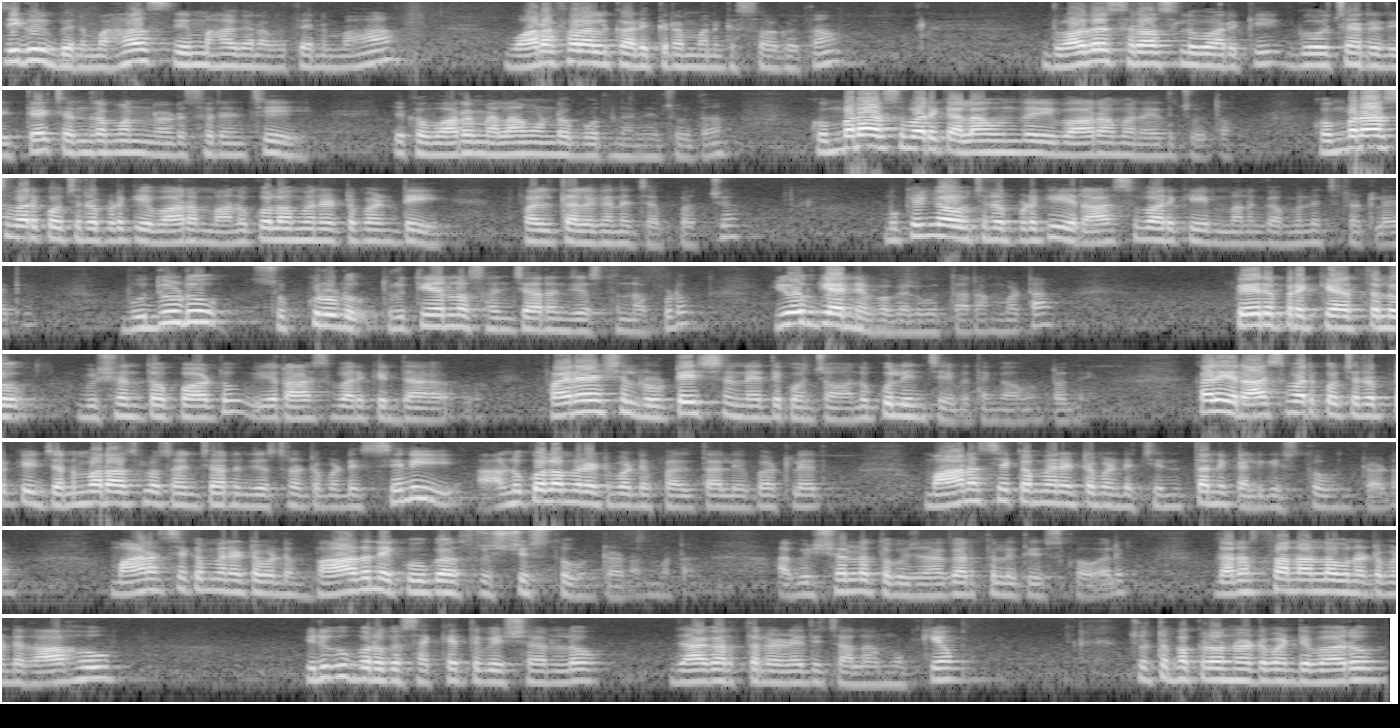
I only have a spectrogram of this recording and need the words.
శ్రీ గురుభ్య నమ శ్రీ మహాగణపతి నమ. వారఫలాల కార్యక్రమానికి స్వాగతం. ద్వాదశ రాశుల వారికి గోచార రీత్యా చంద్రమను అనుసరించి ఇక వారం ఎలా ఉండబోతుందని చూద్దాం. కుంభరాశి వారికి ఎలా ఉంది ఈ వారం అనేది చూద్దాం. కుంభరాశి వారికి వచ్చేటప్పటికి ఈ వారం అనుకూలమైనటువంటి ఫలితాలుగానే చెప్పచ్చు. ముఖ్యంగా వచ్చినప్పటికీ ఈ రాశి వారికి మనం గమనించినట్లయితే బుధుడు శుక్రుడు తృతీయంలో సంచారం చేస్తున్నప్పుడు యోగ్యాన్ని ఇవ్వగలుగుతారన్నమాట. పేరు ప్రఖ్యాతులు విషయంతో పాటు ఈ రాశి వారికి ఫైనాన్షియల్ రొటేషన్ అనేది కొంచెం అనుకూలించే విధంగా ఉంటుంది. కానీ ఈ రాశి వారికి వచ్చేటప్పటికి జన్మరాశిలో సంచారం చేస్తున్నటువంటి శని అనుకూలమైనటువంటి ఫలితాలు ఇవ్వట్లేదు. మానసికమైనటువంటి చింతని కలిగిస్తూ ఉంటాడు. మానసికమైనటువంటి బాధను ఎక్కువగా సృష్టిస్తూ ఉంటాడు అనమాట ఆ విషయంలో తగు జాగ్రత్తలు తీసుకోవాలి. ధనస్థానాల్లో ఉన్నటువంటి రాహు ఇరుగు పొరుగు సఖ్యత విషయంలో జాగ్రత్తలు అనేది చాలా ముఖ్యం. చుట్టుపక్కల ఉన్నటువంటి వారు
